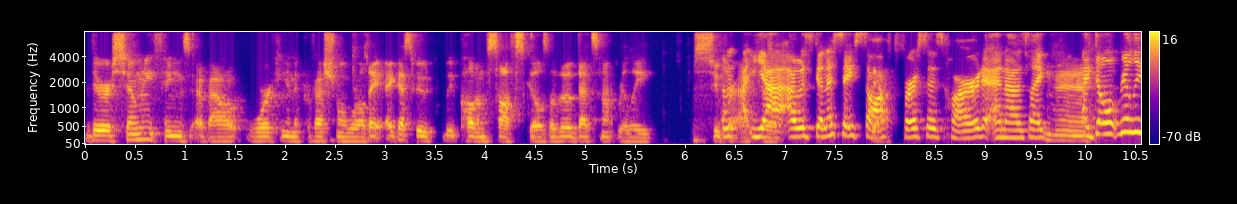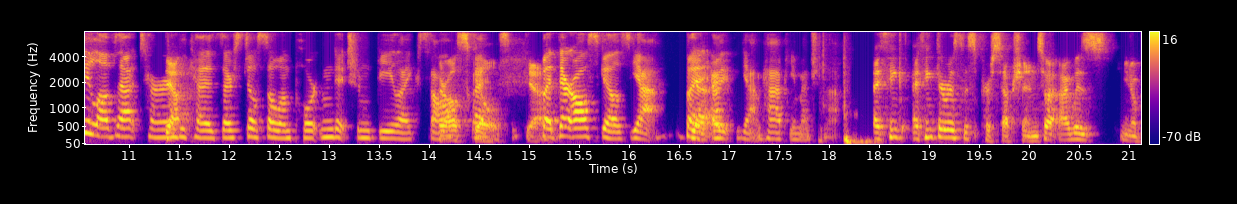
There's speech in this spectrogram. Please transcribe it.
there are so many things about working in the professional world. I, I guess we would we call them soft skills, although that's not really super accurate. Yeah, I was gonna say soft yeah. versus hard, and I was like. I don't really love that term yeah. because they're still so important. It shouldn't be like soft. They're all skills. But, yeah, but they're all skills. Yeah, but yeah, I, I, yeah, I'm happy you mentioned that. I think I think there was this perception. So I was, you know,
